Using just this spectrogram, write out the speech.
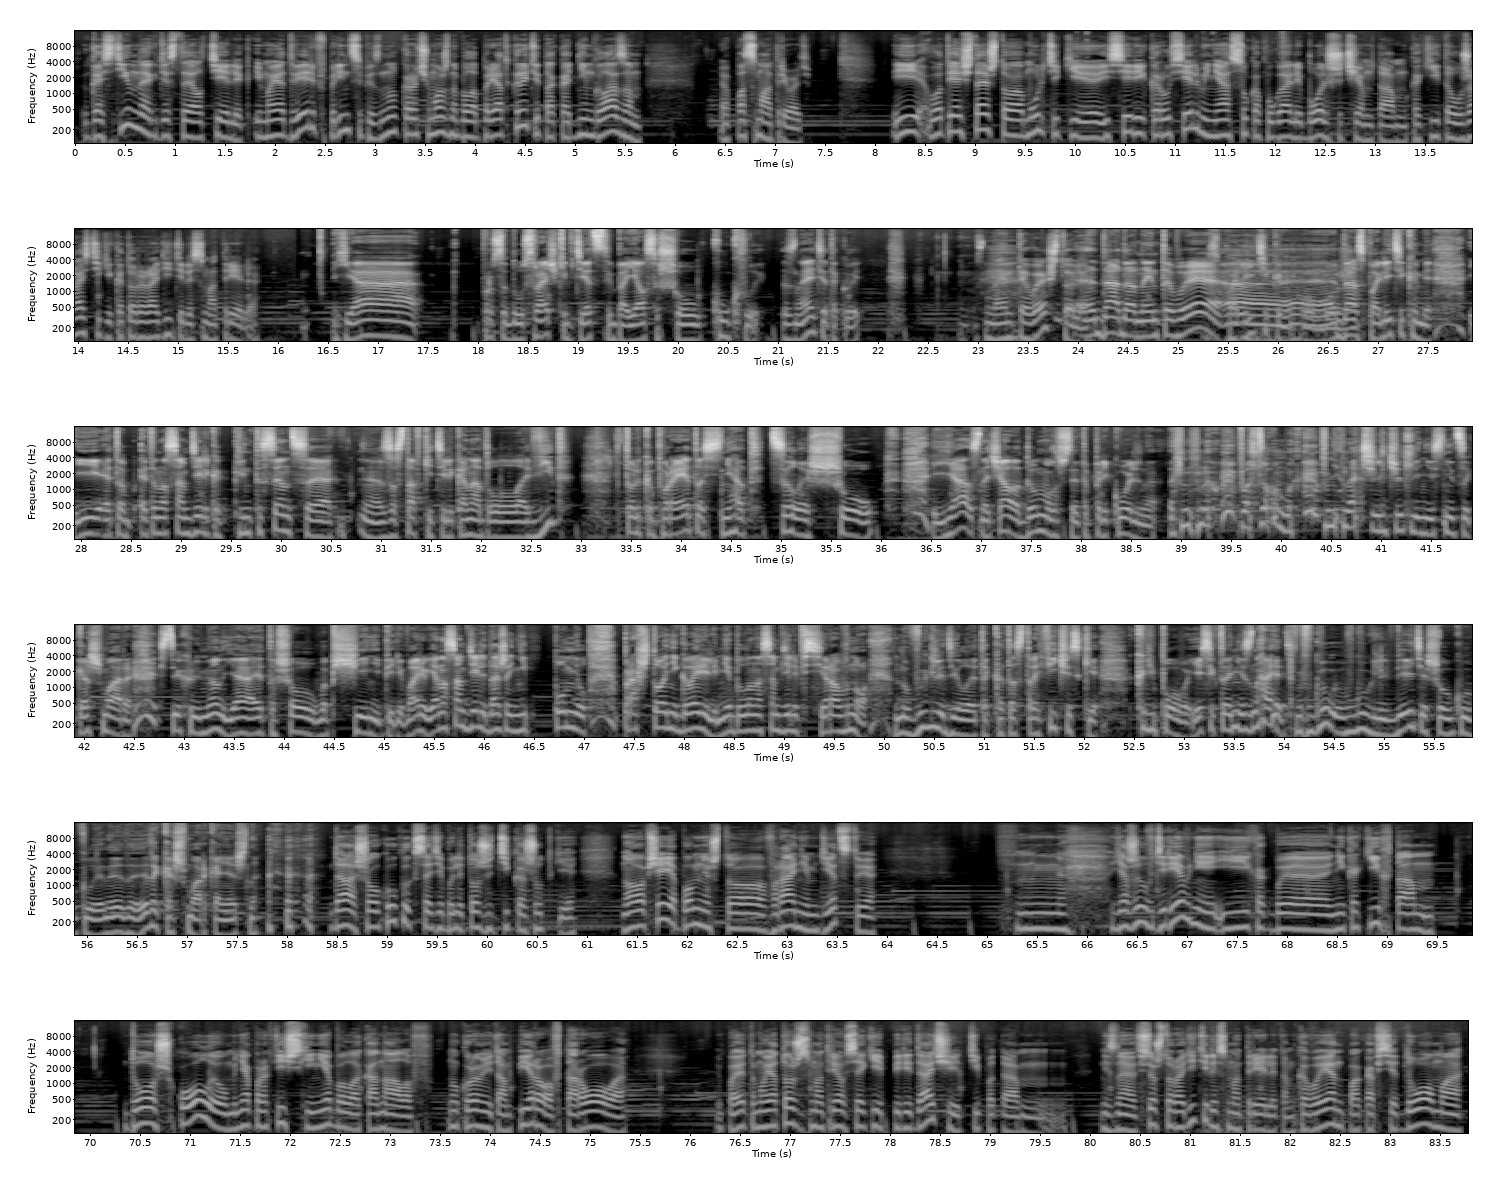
гостиная, где стоял телек, и моя дверь, в принципе, ну, короче, можно было приоткрыть и так одним глазом э, посматривать. И вот я считаю, что мультики из серии «Карусель» меня, сука, пугали больше, чем там какие-то ужастики, которые родители смотрели. Я просто до усрачки в детстве боялся шоу «Куклы». Знаете такой? На НТВ, что ли? Э, Да, да, на НТВ. С политиками? О, боже. Да, с политиками. И это, это на самом деле как квинтэссенция э, заставки телеканала «Вид», только про это снят целое шоу. Я сначала думал, что это прикольно, но потом мне начали чуть ли не сниться кошмары. С тех времен я это шоу вообще не перевариваю. Я на самом деле даже не помнил, про что они говорили. Мне было на самом деле все равно. Но выглядело это катастрофически крипово. Если кто не знает, в, гу- в гугле вбейте шоу куклы. Ну, Это, это кошмар, конечно. Да, шоу-куклы, кстати, были тоже дико жуткие. Но вообще я помню, что в раннем детстве я жил в деревне, и как бы никаких там до школы у меня практически не было каналов. Ну, кроме там первого, второго. Поэтому я тоже смотрел всякие передачи, типа там, не знаю, все, что родители смотрели, там КВН, пока все дома,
